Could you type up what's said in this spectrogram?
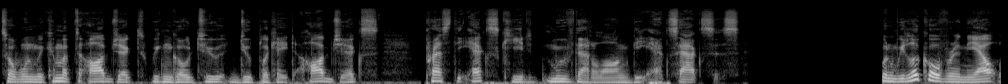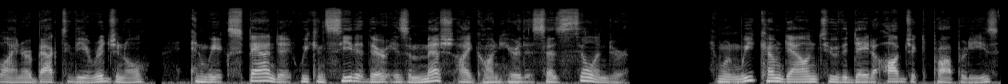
So when we come up to Object, we can go to Duplicate Objects, press the X key to move that along the X axis. When we look over in the outliner back to the original and we expand it, we can see that there is a mesh icon here that says cylinder. And when we come down to the data object properties,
